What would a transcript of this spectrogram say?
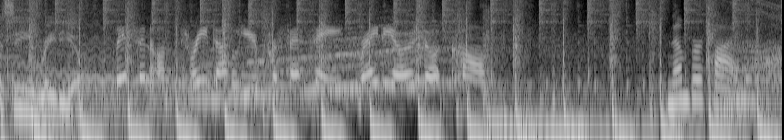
Prophecy Radio. Listen on 3wprophecyradio.com. Number 5.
